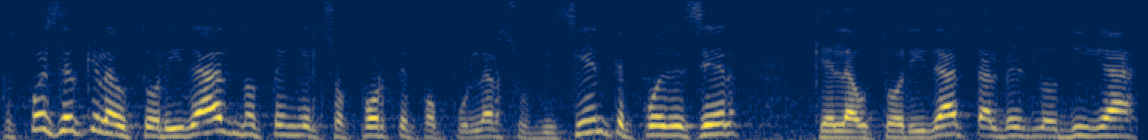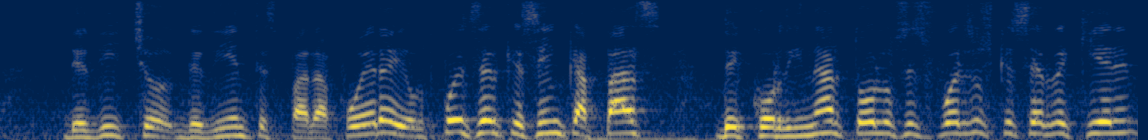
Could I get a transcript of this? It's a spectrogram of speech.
pues puede ser que la autoridad no tenga el soporte popular suficiente, puede ser que la autoridad tal vez lo diga de dicho de dientes para afuera y puede ser que sea incapaz de coordinar todos los esfuerzos que se requieren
